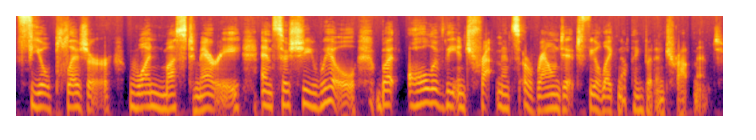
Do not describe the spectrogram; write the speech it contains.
feel pleasure. One must marry, and so she will. But all of the entrapments around it feel like nothing but entrapment.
